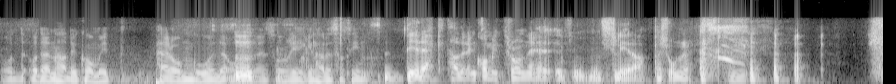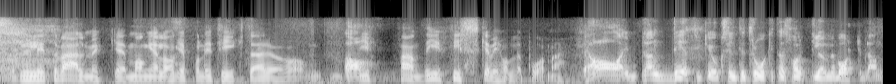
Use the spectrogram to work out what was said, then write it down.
och, och, den hade kommit per omgående om mm. en sån regel hade satts in? Direkt hade den kommit från eh, flera personer. Mm. Det blir lite väl mycket, många lager politik där. ja. det, är, fan, det är ju fiske vi håller på med. Ja, ibland, det tycker jag också är lite tråkigt att folk glömmer bort ibland.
